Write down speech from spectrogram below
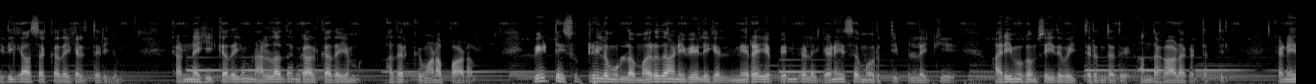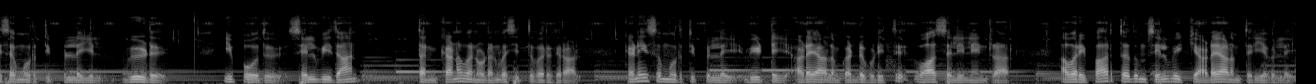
இதிகாச கதைகள் தெரியும். கண்ணகி கதையும் நல்லதங்கால் கதையும் அதற்கு மனப்பாடம். வீட்டை சுற்றிலும் உள்ள மருதாணி வேலிகள் நிறைய பெண்களை கணேசமூர்த்தி பிள்ளைக்கு அறிமுகம் செய்து வைத்திருந்தது அந்த காலகட்டத்தில். கணேசமூர்த்தி பிள்ளையில் வீடு இப்போது செல்விதான் தன் கணவனுடன் வசித்து வருகிறாள். கணேசமூர்த்தி பிள்ளை வீட்டை அடையாளம் கண்டுபிடித்து வாசலில் நின்றார். அவரை பார்த்ததும் செல்விக்கு அடையாளம் தெரியவில்லை.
